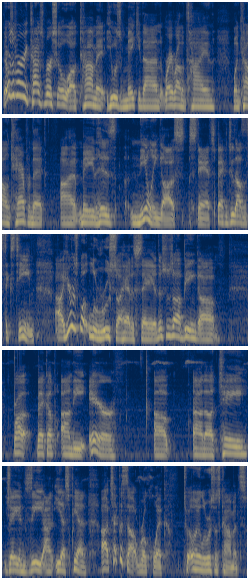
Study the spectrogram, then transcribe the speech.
there was a very controversial uh, comment he was making on right around the time when Colin Kaepernick uh, made his kneeling uh, stance back in 2016. Uh, here's what La Russa had to say. This was uh, being uh, brought back up on the air uh, on K, J, and Z on ESPN. Check this out real quick. To Tony La Russa's comments.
